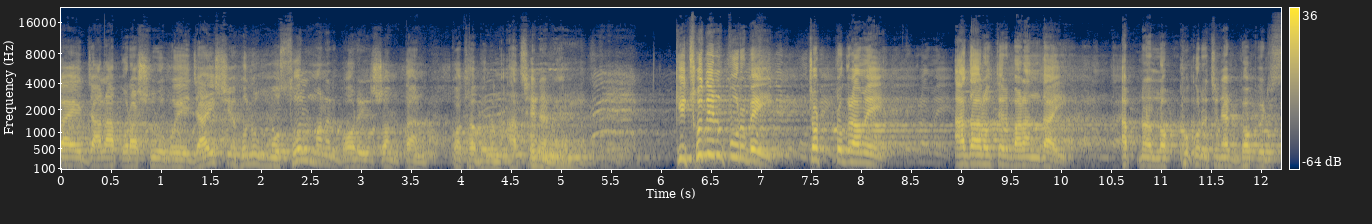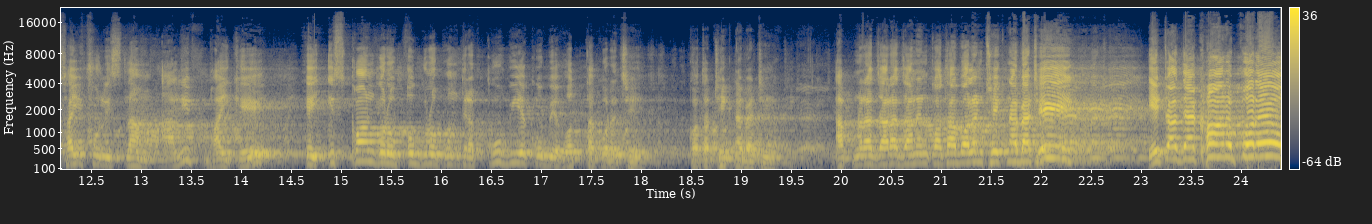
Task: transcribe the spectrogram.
গায়ে জ্বালা পড়া শুরু হয়ে যায়, সে হলো মুসলমানের ঘরের সন্তান। কথা বলুন, আছে না নাই? কিছুদিন পূর্বেই চট্টগ্রামে আদালতের বারান্দায় আপনারা লক্ষ্য করেছেন অ্যাডভোকেট সাইফুল ইসলাম আলিফ ভাইকে এই ইসকন গ্রুপ উগ্রপন্থীরা কুবিয়ে কুবিয়ে হত্যা করেছে। কথা ঠিক না ব্যাঠি? আপনারা যারা জানেন কথা বলেন, ঠিক না ব্যাঠি? এটা দেখার পরেও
